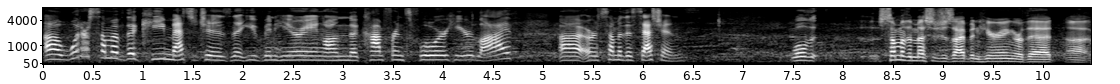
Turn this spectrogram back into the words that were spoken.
Uh, what are some of the key messages that you've been hearing on the conference floor here live uh, or some of the sessions? Well, the, some of the messages I've been hearing are that uh,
